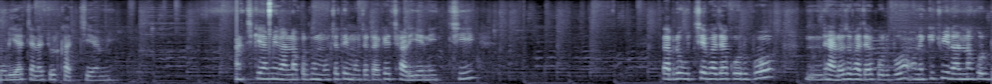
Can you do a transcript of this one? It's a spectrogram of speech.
মুড়ি আর চানাচুর খাচ্ছি আমি। আজকে আমি রান্না করব মোচাতে মোচাটাকে ছাড়িয়ে নিচ্ছি। তারপরে উচ্ছে ভাজা করব, ঢ্যাঁড়স ভাজা করব, অনেক কিছুই রান্না করব।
